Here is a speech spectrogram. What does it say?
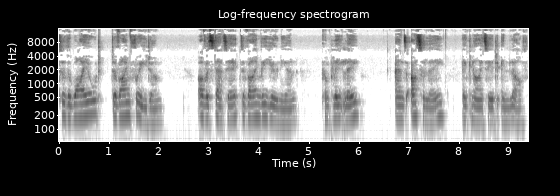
to the wild divine freedom of ecstatic divine reunion completely and utterly ignited in love.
